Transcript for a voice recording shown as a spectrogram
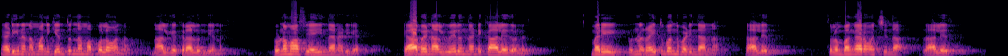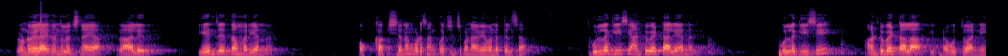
నేను అడిగిన అమ్మ నీకు ఎంత ఉందమ్మా పొలం? అన్న. నాలుగు ఎకరాలు ఉంది అన్నది. రుణమాఫీ అయ్యిందా అని అడిగా. యాభై నాలుగు వేలు ఉందండి కాలేదు అన్నది. మరి రుణ రైతు బంధు పడిందా? అన్న. రాలేదు. తులం బంగారం వచ్చిందా? రాలేదు. రెండు వేల ఐదు వందలు వచ్చినాయా? రాలేదు. ఏం చేద్దాం మరి అన్న? ఒక్క క్షణం కూడా సంకోచించకుండా ఏమన్నా తెలుసా? పుల్ల గీసి అంటు పెట్టాలి అన్నది. పుల్ల గీసి అంటు పెట్టాలా? ఈ ప్రభుత్వాన్ని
